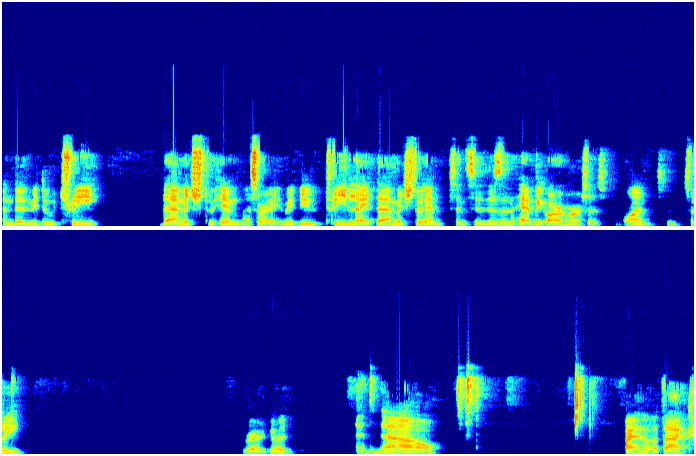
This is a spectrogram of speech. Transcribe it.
And then we do three damage to him. Uh, sorry, we do three light damage to him since it is in heavy armor. So it's one, two, three. Very good. And now, final attack.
